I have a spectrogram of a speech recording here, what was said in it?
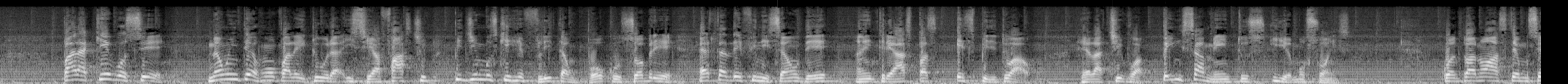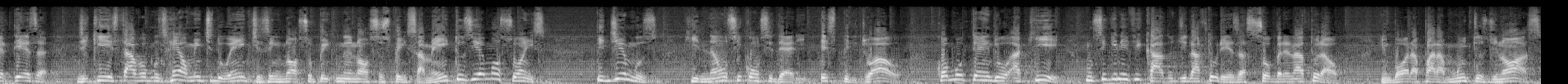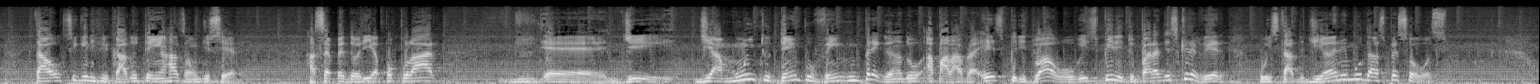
Para que você não interrompa a leitura e se afaste, pedimos que reflita um pouco sobre esta definição de, entre aspas, espiritual, relativo a pensamentos e emoções. Quanto a nós, temos certeza de que estávamos realmente doentes em, nosso, em nossos pensamentos e emoções. Pedimos que não se considere espiritual como tendo aqui um significado de natureza sobrenatural, embora para muitos de nós tal significado tenha razão de ser. A sabedoria popular é, de, de há muito tempo vem empregando a palavra espiritual ou espírito para descrever o estado de ânimo das pessoas.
